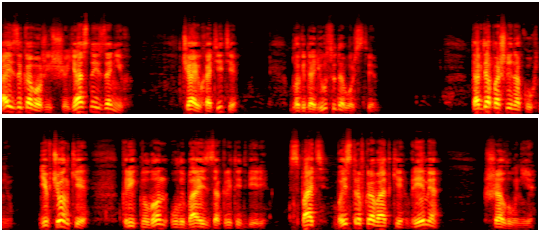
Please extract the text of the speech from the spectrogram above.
А из-за кого же еще? Ясно, из-за них. Чаю хотите? Благодарю с удовольствием. Тогда пошли на кухню. «Девчонки!» — крикнул он, улыбаясь закрытой двери. «Спать! Быстро в кроватке! Время!» «Шалунья!»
